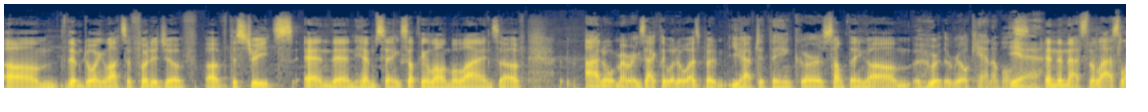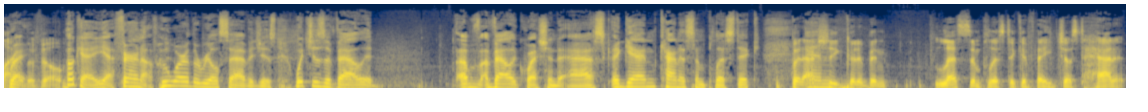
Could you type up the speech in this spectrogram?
um, them doing lots of footage of, of the streets, and then him saying something along the lines of, I don't remember exactly what it was, but you have to think or something, um, who are the real cannibals? Yeah. And then that's the last line Right. of the film. Okay, yeah, fair enough. Who are the real savages? Which is a valid a, a valid question to ask. Again, kind of simplistic, But And- actually, could have been less simplistic if they just hadn't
